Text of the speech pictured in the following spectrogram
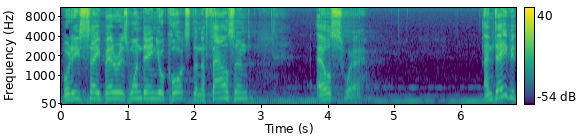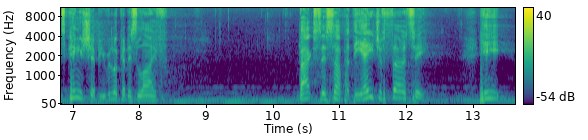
What He say? Better is one day in your courts than a thousand elsewhere. And David's kingship, if you look at his life, backs this up. At the age of 30, he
